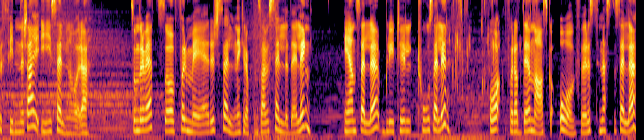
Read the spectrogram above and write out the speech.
befinner seg i cellene våre. Som dere vet, så formerer cellene i kroppen seg ved celledeling. Én celle blir til to celler. Og for at DNA skal overføres til neste celle,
